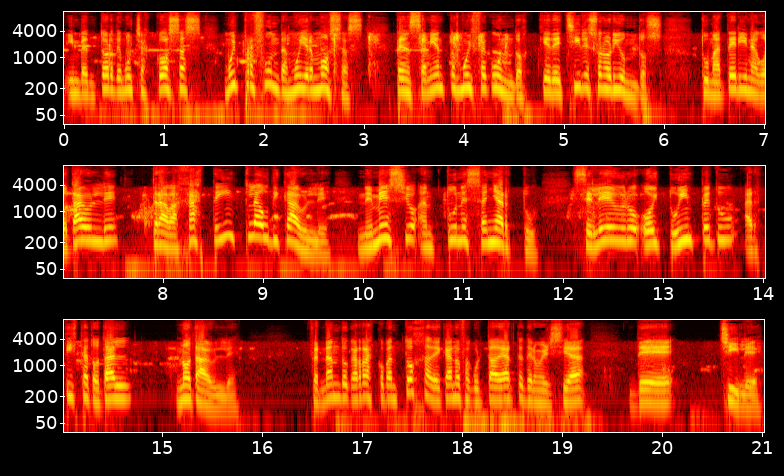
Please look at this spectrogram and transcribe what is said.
inventor de muchas cosas muy profundas, muy hermosas, pensamientos muy fecundos, que de Chile son oriundos. Tu materia inagotable, trabajaste inclaudicable. Nemesio Antunes Sañartu, celebro hoy tu ímpetu, artista total, notable. Fernando Carrasco Pantoja, decano Facultad de Artes de la Universidad de Chile.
